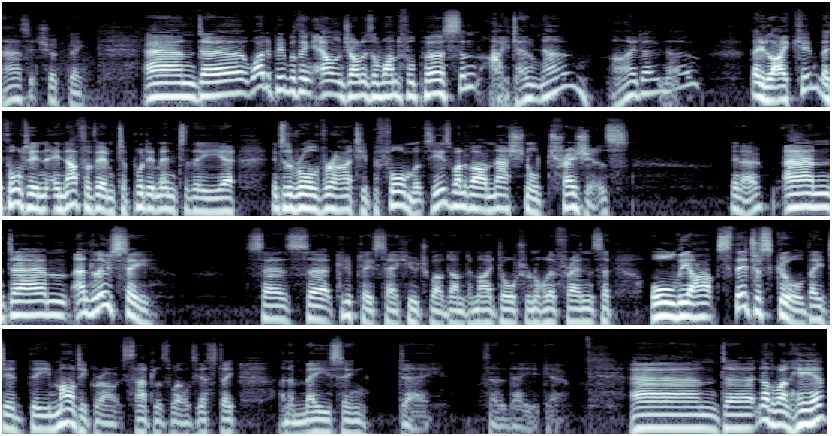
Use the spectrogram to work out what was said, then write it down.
as it should be. And uh, why do people think Elton John is a wonderful person? I don't know. I don't know. They like him. They thought in, enough of him to put him into the uh, into the Royal Variety Performance. He is one of our national treasures you know. And um, and Lucy says, uh, "Can you please say a huge well done to my daughter and all her friends at All the Arts Theatre School? They did the Mardi Gras at Sadler's Wells yesterday. An amazing day. So there you go. And uh, another one here.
